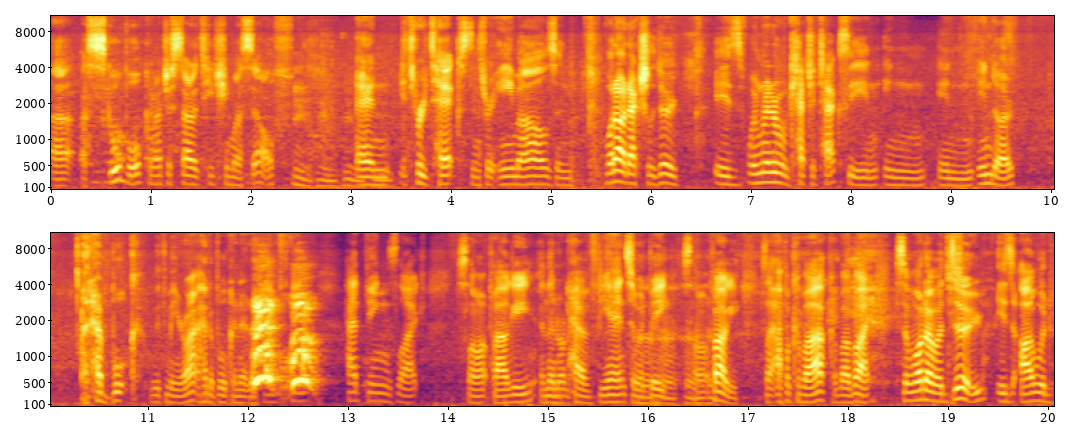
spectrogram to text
a, a, school book and I just started teaching myself. Hmm, and through text and through emails. And what I'd actually do is whenever would catch a taxi in, in, in Indo I'd have a book with me right? I had a book and it had, had things like Selamat pagi, and then it would have the answer would be uh-huh, Selamat uh-huh. pagi. It's like apa kabar, kabar baik. So what I would do is I would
